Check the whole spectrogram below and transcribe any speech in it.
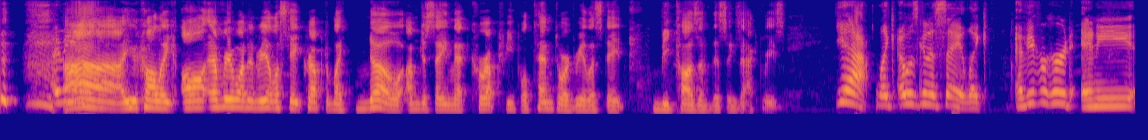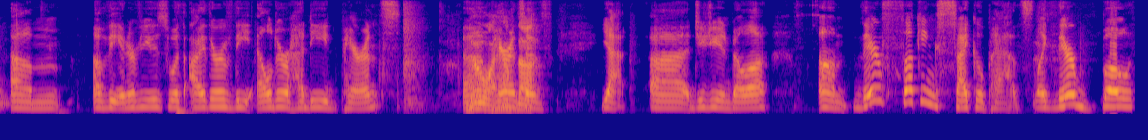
I mean, ah, you're calling all everyone in real estate corrupt. I'm like, no, I'm just saying that corrupt people tend toward real estate because of this exact reason. Yeah, like I was gonna say, like, have you ever heard any um of the interviews with either of the elder Hadid parents? Uh, no, I parents have not. of yeah, uh Gigi and Bella. Um, they're fucking psychopaths. Like they're both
